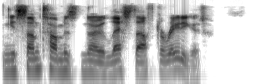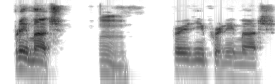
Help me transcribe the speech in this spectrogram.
you sometimes know less after reading it. Pretty much, Hmm. pretty pretty much.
